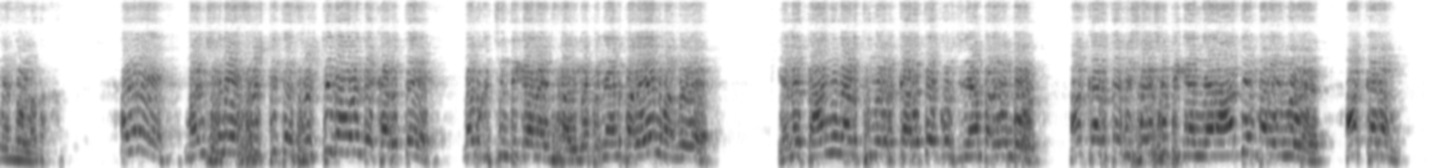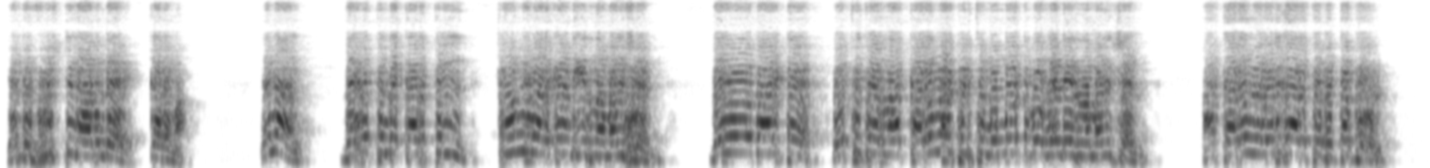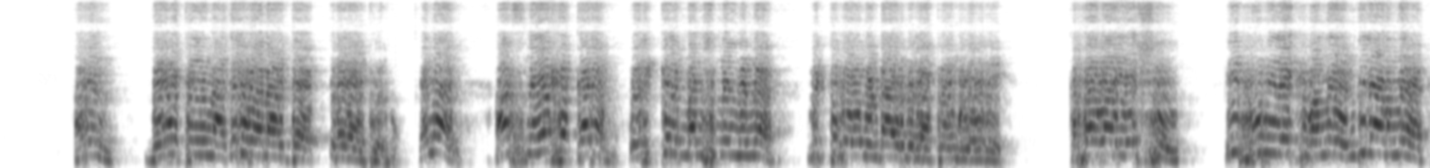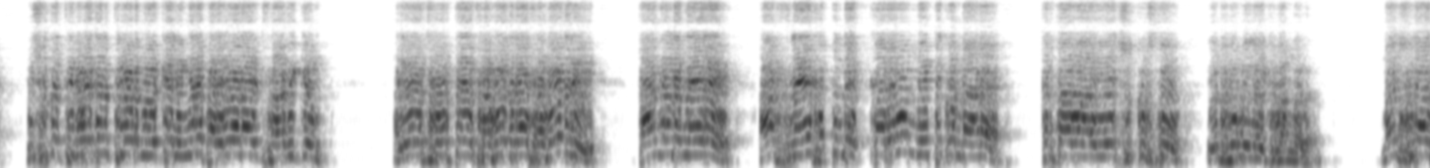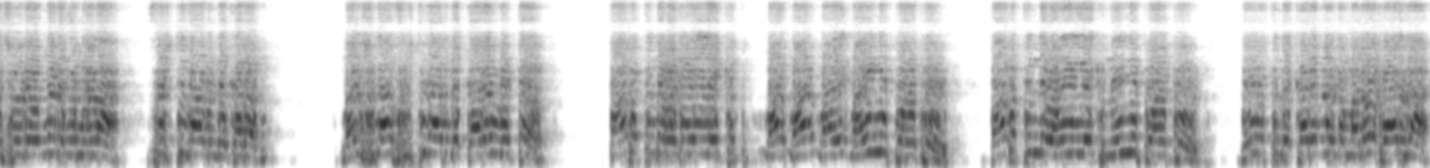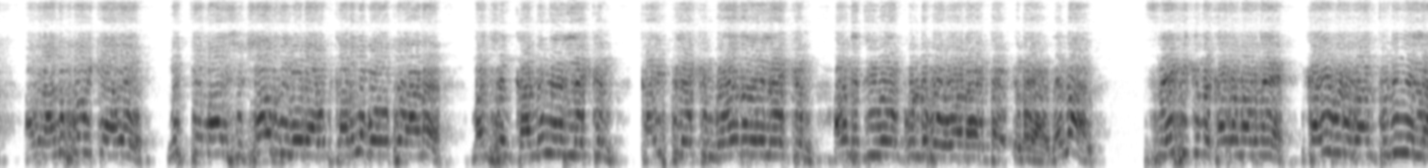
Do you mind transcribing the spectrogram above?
എന്നുള്ളതാണ്. അങ്ങനെ മനുഷ്യനെ സൃഷ്ടിച്ച സൃഷ്ടിതാവിന്റെ കരത്തെ നമുക്ക് ചിന്തിക്കാനായിട്ട് സാധിക്കും. അപ്പൊ ഞാൻ പറയാൻ വന്നത് എന്നെ താങ്ങി നടത്തുന്ന ഒരു കരത്തെ കുറിച്ച് ഞാൻ പറയുമ്പോൾ ആ കരത്തെ വിശേഷിപ്പിക്കാൻ ഞാൻ ആദ്യം പറയുന്നത് ആ കരം എന്റെ സൃഷ്ടിതാവിന്റെ കരമാണ്. എന്നാൽ ദൈവത്തിന്റെ കരത്തിൽ തൂങ്ങി നടക്കേണ്ടിയിരുന്ന മനുഷ്യൻ ദൈവവുമായിട്ട് ഒത്തുചേർന്ന് ആ കരങ്ങൾ പിടിച്ച് മുമ്പോട്ട് പോകേണ്ടിയിരുന്ന മനുഷ്യൻ ആ കരങ്ങൾ ഒരു കാലത്ത് വിട്ടപ്പോൾ അവൻ ദൈവത്തിൽ നിന്ന് അകലുവാനായിട്ട് ഇടയായി തീർന്നു എന്നാൽ ആ സ്നേഹകരം ഒരിക്കലും മനുഷ്യനിൽ നിന്ന് വിട്ടുപോകുന്നുണ്ടായിരുന്നില്ല പ്രിയമുള്ളവരെ കർത്താവായ യേശു ഈ ഭൂമിയിലേക്ക് വന്നത് എന്തിനാണെന്ന് വിശുദ്ധ തിരുവചനത്തിലൂടെ നോക്കിയാൽ ഇങ്ങനെ പറയുവാനായിട്ട് സാധിക്കും. അല്ലയോ സുഹൃത്തെ സഹോദര സഹോദരി താങ്കളുടെ നേരെ ആ സ്നേഹത്തിന്റെ കരവും നീട്ടിക്കൊണ്ടാണ് കർത്താവായ യേശു ക്രിസ്തു ഈ ഭൂമിയിലേക്ക് വന്നത്. മനുഷ്യരാശിയുടെ ഒന്നടങ്കമുള്ള സൃഷ്ടിതാവിന്റെ കരം. മനുഷ്യനാ സൃഷ്ടിതാവിന്റെ കരം വിട്ട് പാപത്തിന്റെ വഴികളിലേക്ക് മയങ്ങിപ്പോയപ്പോൾ പാപത്തിന്റെ വഴിയിലേക്ക് നീങ്ങിപ്പോയപ്പോൾ ദൈവത്തിന്റെ കരങ്ങളുടെ മനോഹാരിത അവൻ അനുഭവിക്കാതെ നിത്യമായ ശിക്ഷാവിധിയിലൂടെ അവൻ കടന്നുപോയപ്പോഴാണ് മനുഷ്യൻ കണ്ണുനീരിലേക്കും കയ്പിലേക്കും വേദനയിലേക്കും അവന്റെ ജീവിതം കൊണ്ടുപോകുവാനായിട്ട് ഇടയായത്. എന്നാൽ സ്നേഹിക്കുന്ന കരം അവനെ കൈവിടുവാൻ തുനിഞ്ഞില്ല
